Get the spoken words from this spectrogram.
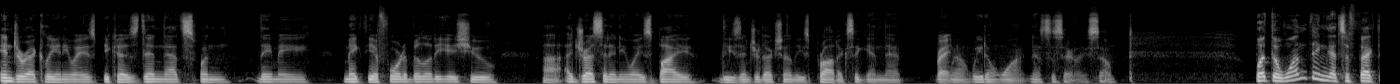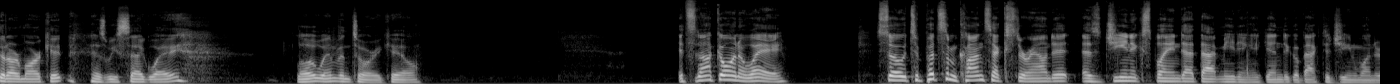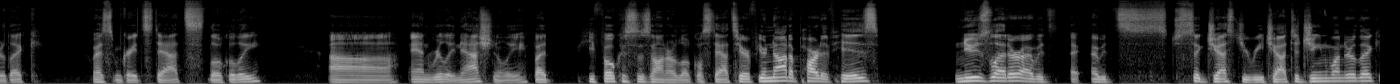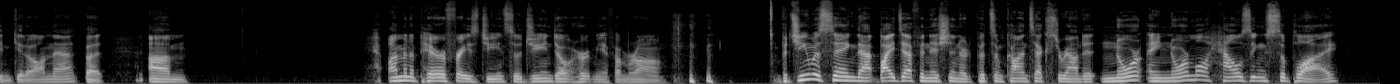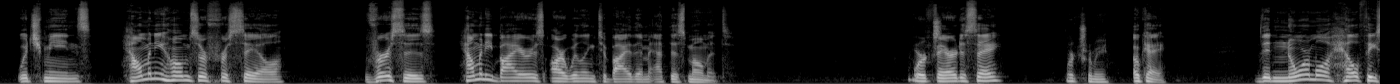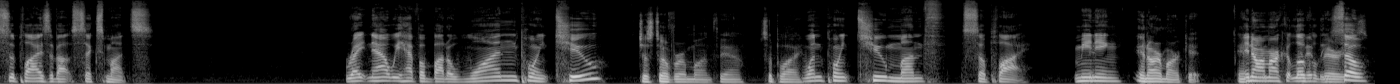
indirectly, anyways, because then that's when they may make the affordability issue uh, address it anyways by these introduction of these products again that Right. well, we don't want necessarily. So, but the one thing that's affected our market as we segue, low inventory, Kale. It's not going away. So to put some context around it, as Gene explained at that meeting, again to go back to Gene Wunderlich, who has some great stats locally uh, and really nationally, but he focuses on our local stats here. If you're not a part of his newsletter, I would I- would suggest you reach out to Gene Wunderlich and get on that. But um, I'm going to paraphrase Gene, so Gene, don't hurt me if I'm wrong. But Gene was saying that by definition, or to put some context around it, nor a normal housing supply, which means how many homes are for sale versus how many buyers are willing to buy them at this moment. Works Fair to say? works for me. Okay. The normal healthy supply is about six months. Right now, we have about a 1.2 Just over a month, yeah. Supply 1.2 month supply, meaning in our market. in our market locally. So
